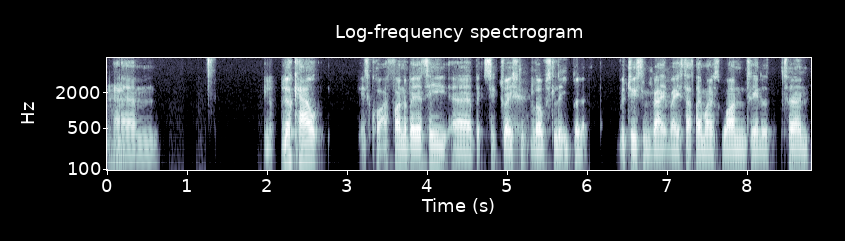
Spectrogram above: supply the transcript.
Mhm. Um, lookout is quite a fun ability, uh, a bit situational, obviously, but reducing ra- raise stats by minus one to the end of the turn,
